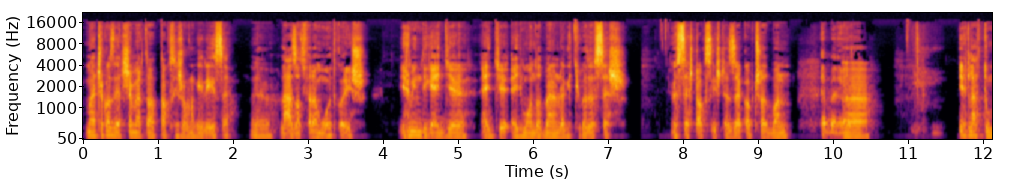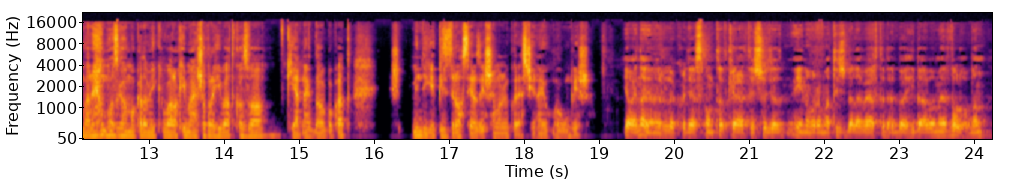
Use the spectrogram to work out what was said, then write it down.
Már csak azért sem, mert a taxisoknak egy része lázadt fel a múltkor is. És mindig egy, egy, egy mondatban emlegetjük az összes, összes taxist ezzel kapcsolatban. Ebben igaz. És láttunk már olyan mozgalmakat, amik valaki másokra hivatkozva kérnek dolgokat, és mindig egy picit rossz érzésem van, amikor ezt csináljuk magunk is. Jaj, nagyon örülök, hogy ezt mondtad Kelt, és hogy az én orromat is beleverted ebbe a hibába, mert valóban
